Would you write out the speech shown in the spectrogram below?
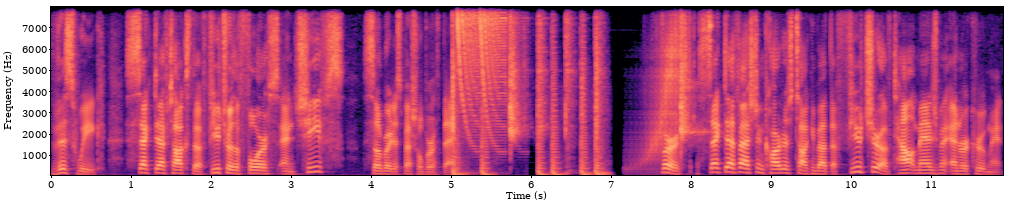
This week, SecDef talks the future of the force, and Chiefs celebrate a special birthday. First, SecDef Ashton Carter is talking about the future of talent management and recruitment.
